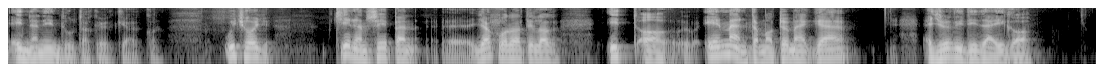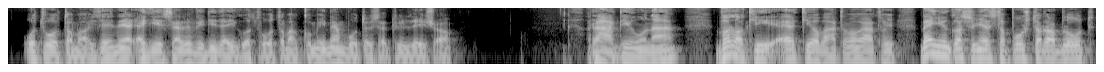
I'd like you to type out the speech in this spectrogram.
Innen indultak ők ki akkor. Úgyhogy kérem szépen, gyakorlatilag itt a, én mentem a tömeggel egy rövid ideig a ott voltam, az én egészen rövid ideig ott voltam, akkor még nem volt összetűzés a rádiónál. Valaki elkiabálta magát, hogy menjünk azt, hogy ezt a postarablót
